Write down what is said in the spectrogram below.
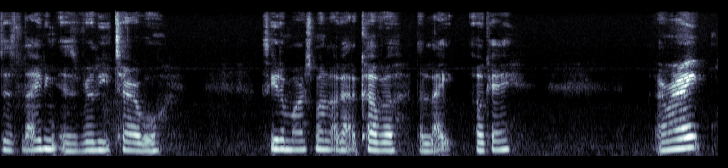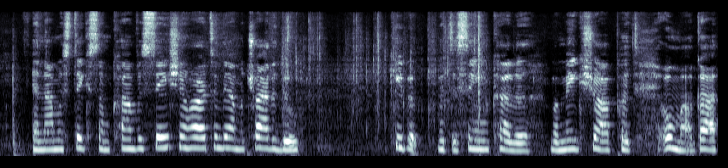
this lighting is really terrible. See the marshmallow? I got to cover the light, okay? All right? And I'm going to stick some conversation hearts in there. I'm going to try to do, keep it with the same color. But make sure I put, oh my God.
